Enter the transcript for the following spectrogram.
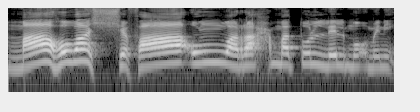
मा हुआ शिफा व रहमतुल्लिलमुमिनीन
